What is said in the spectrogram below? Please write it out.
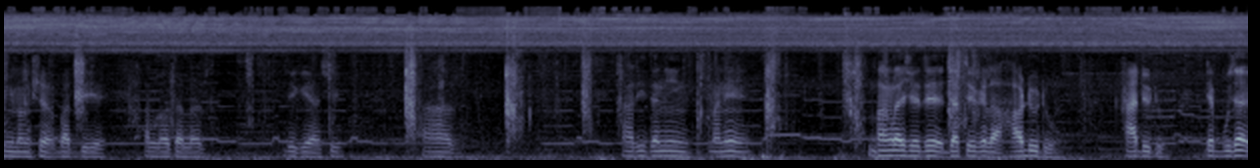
মীমাংসা বাদ দিয়ে আল্লাহ তালার দিকে আসি। আর আর ইদানিং মানে বাংলাদেশের যে জাতীয় খেলা হাডুডু হাডুডু, এটা বুঝাই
